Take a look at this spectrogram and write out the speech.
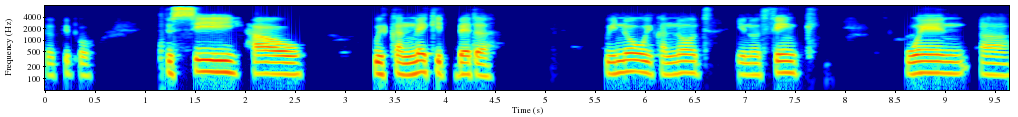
the people to see how we can make it better. We know we cannot, you know, think when uh,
